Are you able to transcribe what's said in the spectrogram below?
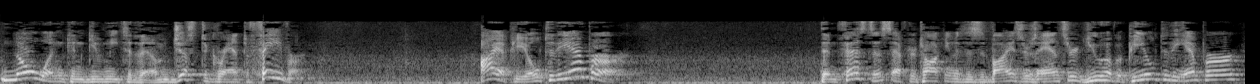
no one can give me to them just to grant a favor. I appeal to the emperor. Then Festus, after talking with his advisers, answered, You have appealed to the emperor,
